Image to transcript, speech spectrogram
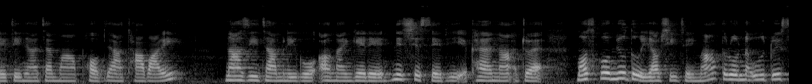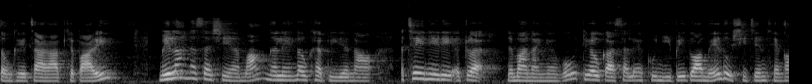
ရဲ့ကြေညာချက်မှာဖော်ပြထားပါတယ်နာဇီဂျာမနီကိုအောင်နိုင်ခဲ့တဲ့နှစ်80ပြည့်အခမ်းအနားအတွက်မော်စကိုမြို့သို့ရောက်ရှိချိန်မှာသူတို့နှစ်ဦးတွေ့ဆုံခဲ့ကြတာဖြစ်ပါတယ်။ မေလ28ရက်မှာငလင်လှုပ်ခတ်ပြီးတဲ့နောက်အခြေအနေတွေအတွက်မြန်မာနိုင်ငံကိုတရုတ်ကဆက်လက်ကူညီပေးသွားမယ်လို့ရှီကျင်းဖျင်က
